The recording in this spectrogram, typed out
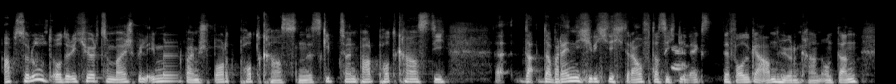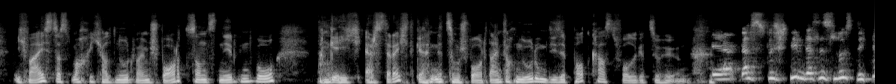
Absolut. Oder ich höre zum Beispiel immer beim Sport Podcasten. Es gibt so ein paar Podcasts, die äh, da, da brenne ich richtig drauf, dass ich ja. die nächste Folge anhören kann. Und dann, ich weiß, das mache ich halt nur beim Sport, sonst nirgendwo. Dann gehe ich erst recht gerne zum Sport, einfach nur um diese Podcast-Folge zu hören. Ja, das stimmt, das ist lustig.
